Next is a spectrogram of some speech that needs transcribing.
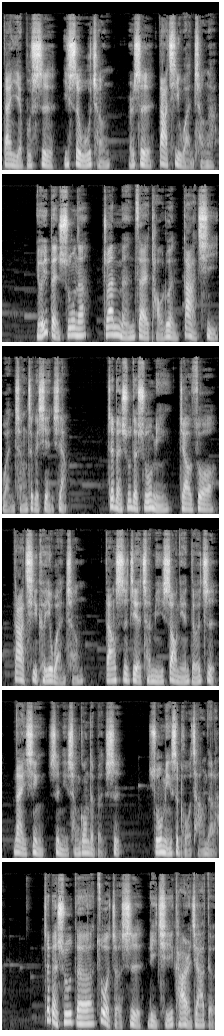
但也不是一事无成，而是大器晚成啊。有一本书呢，专门在讨论大器晚成这个现象。”这本书的书名叫做《大器可以晚成》，当世界沉迷少年得志，耐性是你成功的本事。书名是颇长的啦。这本书的作者是里奇·卡尔加德，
